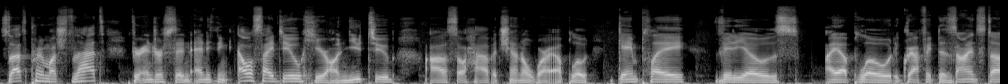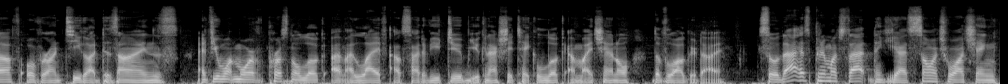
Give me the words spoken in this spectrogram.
So that's pretty much that. If you're interested in anything else I do here on YouTube, I also have a channel where I upload gameplay, videos, I upload graphic design stuff over on TGOD Designs. And if you want more of a personal look at my life outside of YouTube, you can actually take a look at my channel, The Vlogger Die. So that is pretty much that. Thank you guys so much for watching.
